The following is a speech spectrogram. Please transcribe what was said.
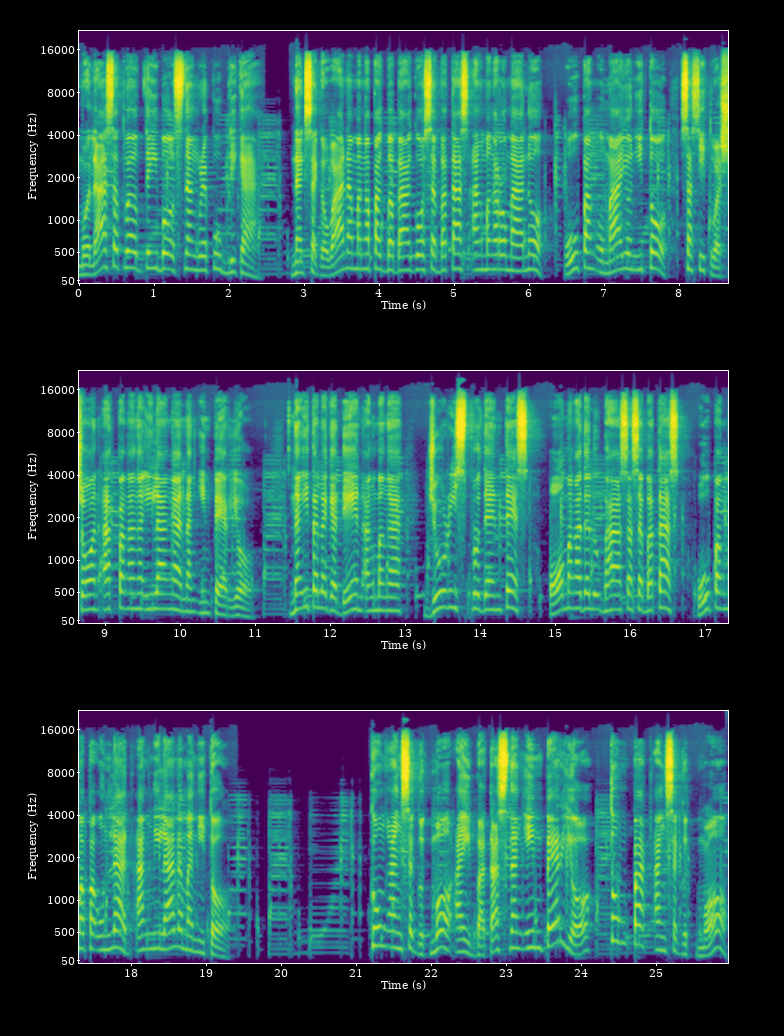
Mula sa 12 tables ng Republika, nagsagawa ng mga pagbabago sa batas ang mga Romano upang umayon ito sa sitwasyon at pangangailangan ng imperyo. Naitalaga din ang mga jurisprudentes o mga dalubhasa sa batas upang mapaunlad ang nilalaman nito. Kung ang sagot mo ay batas ng imperyo, tumpak ang sagot mo.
